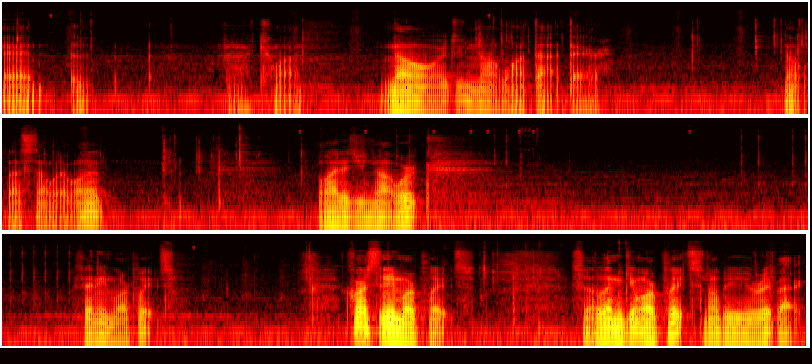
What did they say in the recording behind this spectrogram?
And uh, come on. No, I do not want that there. No, that's not what I wanted. Why did you not work? I need more plates. Of course I need more plates. So let me get more plates and I'll be right back.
